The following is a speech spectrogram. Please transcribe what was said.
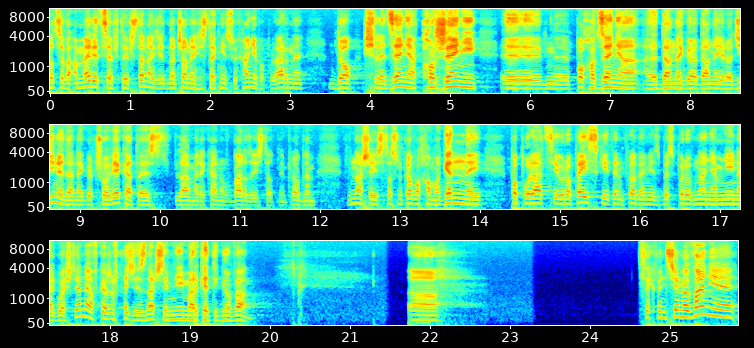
to, co w Ameryce, w, w Stanach Zjednoczonych jest tak niesłychanie popularne, do śledzenia korzeni y, pochodzenia danego, danej rodziny, danego człowieka. To jest dla Amerykanów bardzo istotny problem. W naszej stosunkowo homogennej populacji europejskiej ten problem jest bez porównania mniej nagłaśniany, a w każdym razie znacznie mniej marketingowany. Sekwencjonowanie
